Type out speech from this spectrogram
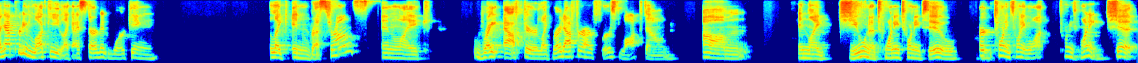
I got pretty lucky. Like I started working like in restaurants and like right after, like right after our first lockdown, um, in like June of 2022 or 2021, 2020. Shit.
